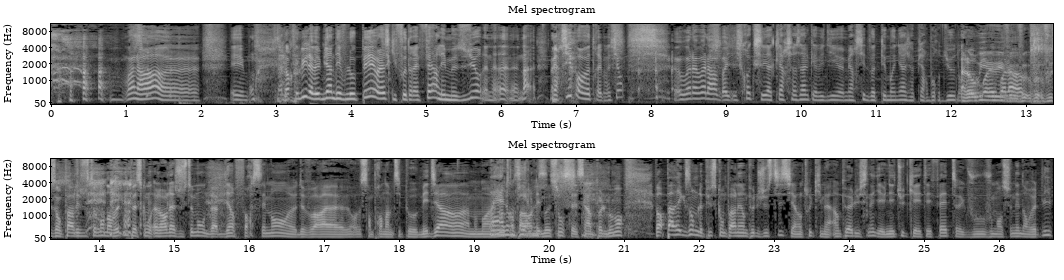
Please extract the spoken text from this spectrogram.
voilà. Euh, et bon, alors que lui, il avait bien développé. Voilà ce qu'il faudrait faire, les mesures. nanana. Merci pour votre émotion. Euh, voilà, voilà. Bah, je crois que c'est Claire Chazal qui avait dit euh, merci de votre témoignage à Pierre Bourdieu. Donc, Alors oui, ouais, oui, voilà. vous, vous- vous en parlez justement dans votre livre parce qu'on alors là justement on va bien forcément devoir s'en prendre un petit peu aux médias hein, à un moment Ouais, à un autre en parlant de l'émotion c'est un peu le moment. Alors par exemple puisqu'on parlait un peu de justice il y a un truc qui m'a un peu halluciné il y a une étude qui a été faite que vous vous mentionnez dans votre livre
